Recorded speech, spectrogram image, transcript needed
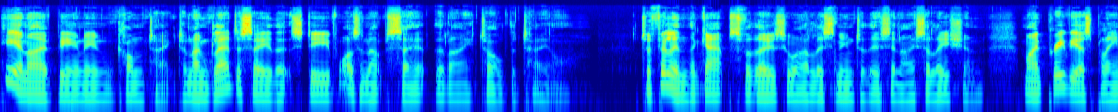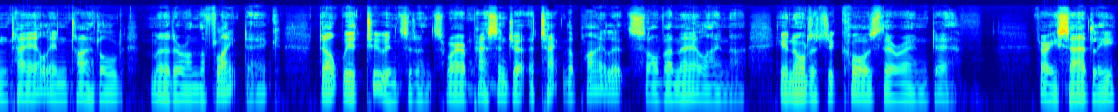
he and I have been in contact, and I'm glad to say that Steve wasn't upset that I told the tale. To fill in the gaps for those who are listening to this in isolation, my previous plane tale, entitled Murder on the Flight Deck, dealt with two incidents where a passenger attacked the pilots of an airliner in order to cause their own death. Very sadly,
